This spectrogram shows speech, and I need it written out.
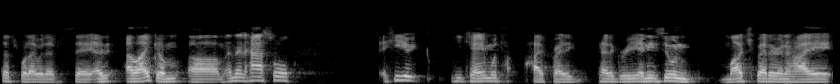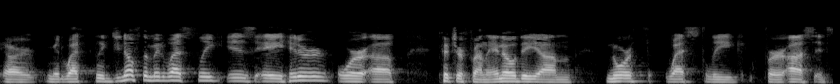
that's what I would have to say. I I like him. Um, and then Hassell, he he came with high pedig- pedigree, and he's doing much better in high or Midwest League. Do you know if the Midwest League is a hitter or a pitcher friendly? I know the um, Northwest League for us, it's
